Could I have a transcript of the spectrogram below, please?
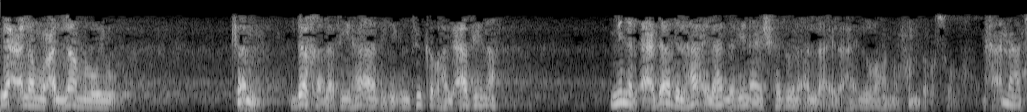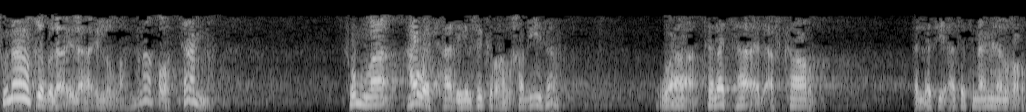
يعلم علام الغيوب. كم دخل في هذه الفكرة العفنة من الأعداد الهائلة الذين يشهدون أن لا إله إلا الله محمد رسول الله؟ مع أنها تناقض لا إله إلا الله مناقضة تامة. ثم هوت هذه الفكرة الخبيثة وتلتها الأفكار التي أتتنا من الغرب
